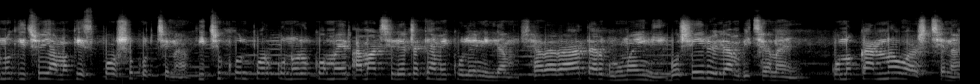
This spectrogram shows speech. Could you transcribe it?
কোনো কিছুই আমাকে স্পর্শ করছে না। কিছুক্ষণ পর কোনো রকমের আমার ছেলেটাকে আমি কোলে নিলাম। সারা রাত আর ঘুমাইনি। বসেই রইলাম বিছানায়। কোনো কান্নাও আসছে না।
